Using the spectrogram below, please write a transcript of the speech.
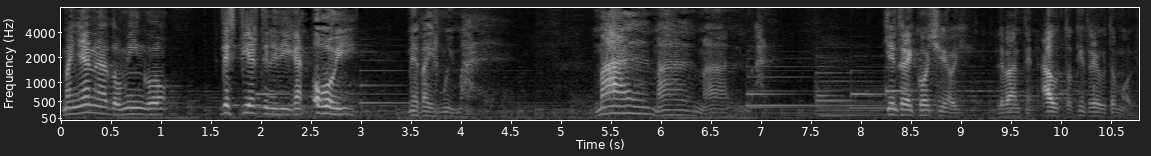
Mañana, domingo, despierten y digan, hoy me va a ir muy mal. Mal, mal, mal, mal. ¿Quién trae coche hoy? Levanten. Auto. ¿Quién trae automóvil?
